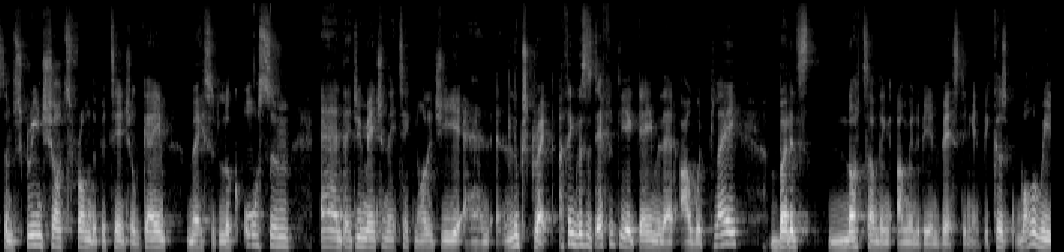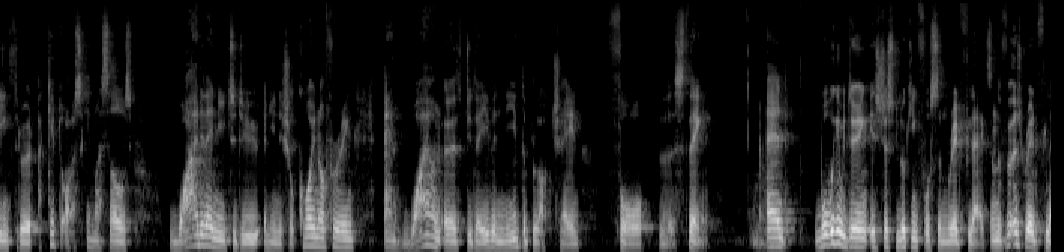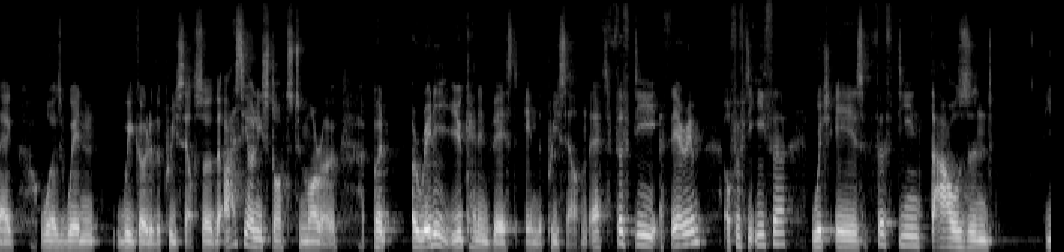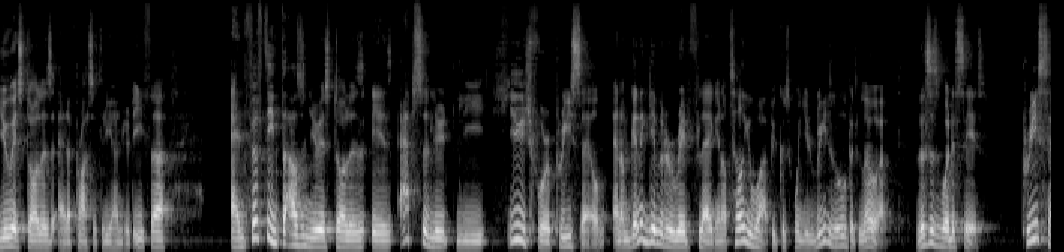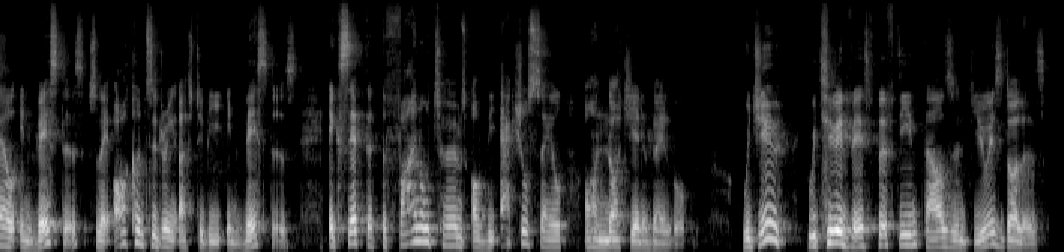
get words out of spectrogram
some screenshots from the potential game makes it look awesome and they do mention their technology and, and, it looks great. I think this is definitely a game that I would play, but it's not something I'm going to be investing in because while reading through it, I kept asking myself, why do they need to do an initial coin offering and why on earth do they even need the blockchain for this thing? And what we're going to be doing is just looking for some red flags. And the first red flag was when we go to the pre-sale. So the ICO only starts tomorrow, but already you can invest in the pre-sale. And that's 50 Ethereum or 50 Ether, which is 15,000 US dollars at a price of 300 Ether. And 15,000 US dollars is absolutely huge for a pre-sale. And I'm going to give it a red flag. And I'll tell you why, because when you read a little bit lower, this is what it says pre-sale investors, so they are considering us to be investors, except that the final terms of the actual sale are not yet available. Would you would you invest 15,000 US dollars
